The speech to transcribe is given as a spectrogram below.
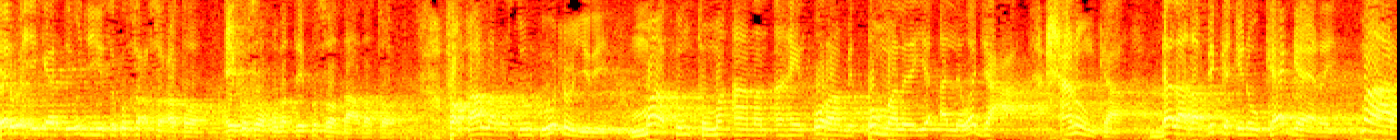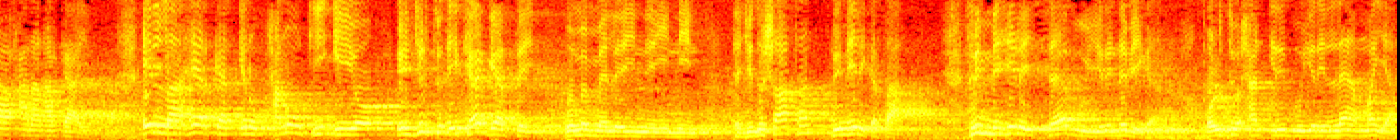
heer waxay gaartay wejigiisa ku socsocoto ay ku soo qubatay ku soo daadato. Fa qaala rasuulku wuxuu yidhi maa kuntu ma aanan ahayn uraa mid u maleeya alwajaca xanuunka balaqa bika inuu kaa gaaray maa araa waxaanaan arkaayo. Ilaa heerkan inuu xanuunkii iyo injirtu ay kaa gaartay uma malaynaynin tajidu shaatan rima heli kartaa rinma helaysaa buu yidhi nebiga. Qultu waxaan idhi buu yidhi laa maya.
